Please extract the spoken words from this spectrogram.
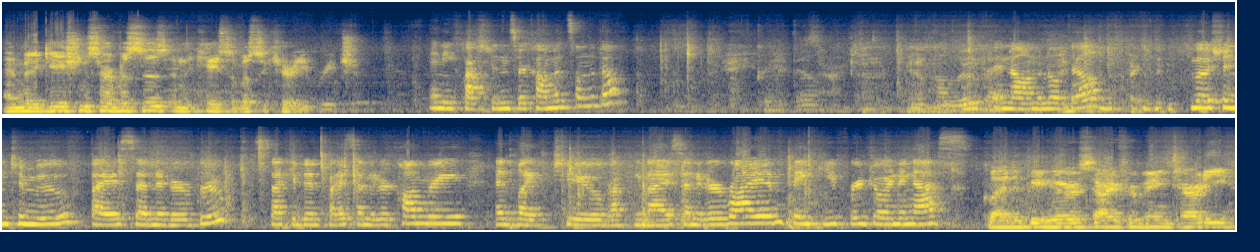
and mitigation services in the case of a security breach. Any questions or comments on the bill? I'll move it. Phenomenal bill. Motion to move by Senator Brouk, seconded by Senator Comrie. I'd like to recognize Senator Ryan. Thank you for joining us. Glad to be here. Sorry for being tardy.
